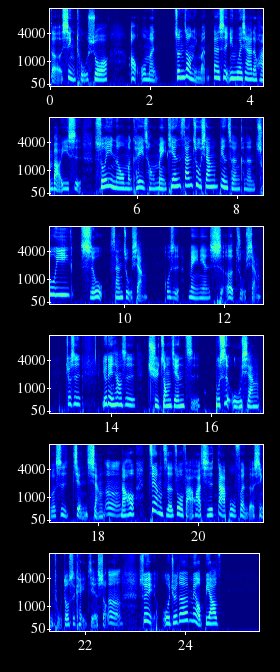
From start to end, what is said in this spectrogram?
的信徒说，哦，我们尊重你们，但是因为现在的环保意识，所以呢，我们可以从每天三炷香变成可能初一十五三炷香，或是每年十二炷香，就是有点像是取中间值，不是无香，而是减香。嗯然后这样子的做法的话，其实大部分的信徒都是可以接受的，嗯所以我觉得没有必要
